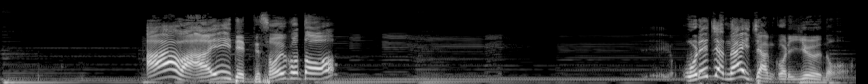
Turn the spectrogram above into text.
あ。あーはあえいでってそういうこと？俺じゃないじゃん、これ言うの。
